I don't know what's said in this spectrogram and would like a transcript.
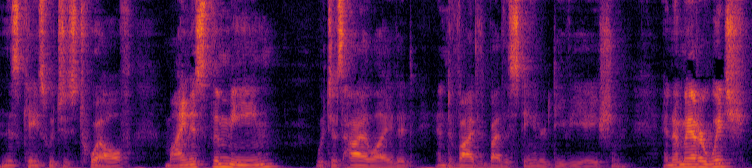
in this case, which is 12, minus the mean, which is highlighted, and divided by the standard deviation. And no matter which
